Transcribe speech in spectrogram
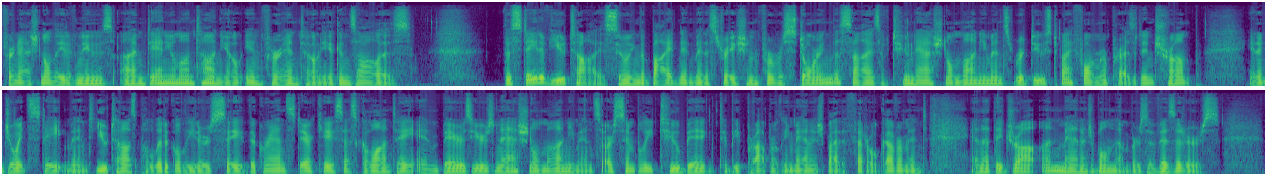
For National Native News, I'm Daniel Montano in for Antonia Gonzales. The state of Utah is suing the Biden administration for restoring the size of two national monuments reduced by former President Trump. In a joint statement, Utah's political leaders say the Grand Staircase Escalante and Bears Ears national monuments are simply too big to be properly managed by the federal government and that they draw unmanageable numbers of visitors.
